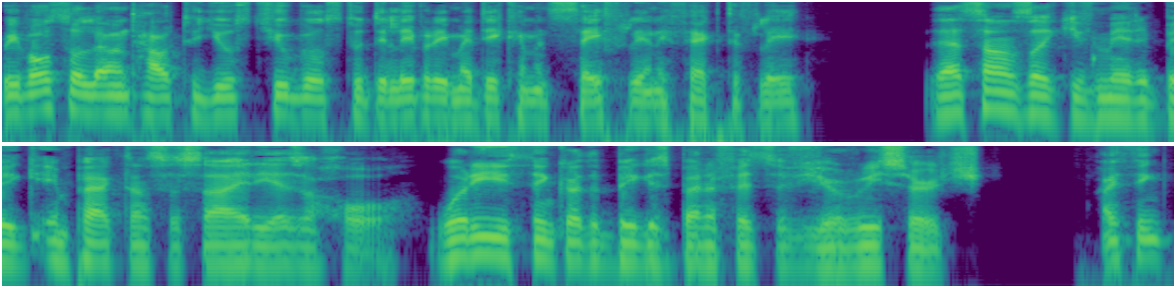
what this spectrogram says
We've also learned how to use tubules to deliver medicaments safely and effectively. That sounds like you've made a big impact on society as a whole. What do you think are the biggest benefits of your research? I think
